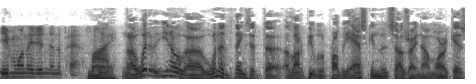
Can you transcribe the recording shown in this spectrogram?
even when they didn't in the past. My. Now, what you know, uh, one of the things that uh, a lot of people are probably asking themselves right now, Mark, is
